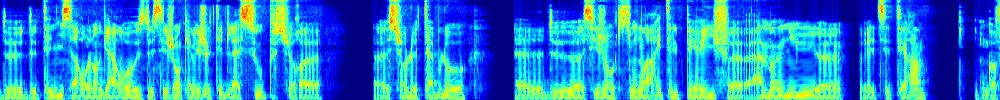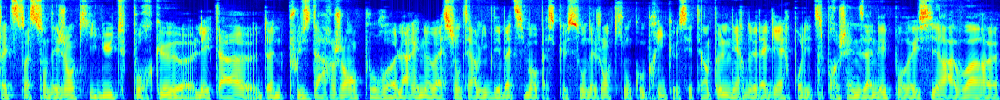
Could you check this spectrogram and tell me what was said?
de, tennis à Roland Garros, de ces gens qui avaient jeté de la soupe sur, euh, euh, sur le tableau, euh, de ces gens qui ont arrêté le périph à main nue, etc. Donc en fait, ce sont des gens qui luttent pour que l'État donne plus d'argent pour la rénovation thermique des bâtiments, parce que ce sont des gens qui ont compris que c'était un peu le nerf de la guerre pour les dix prochaines années pour réussir à avoir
